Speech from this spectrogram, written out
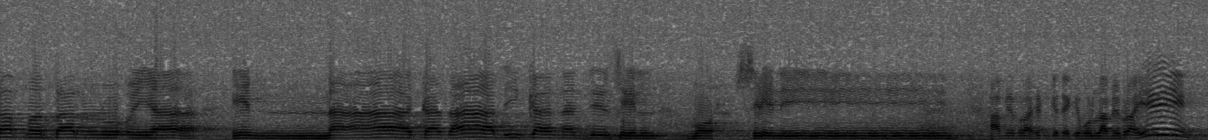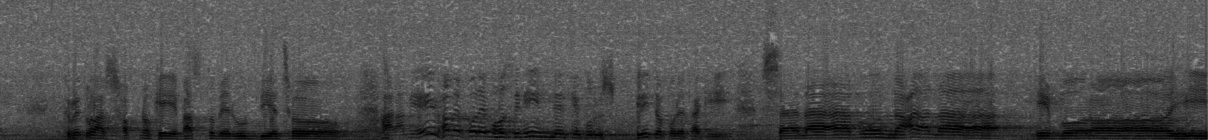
صدقت الرؤيا إنا كذلك نجزي المحسنين আমি ইব্রাহিমকে দেখে বললাম ইব্রাহিম তুমি তোমার স্বপ্নকে বাস্তবে রূপ দিয়েছ আর আমি এইভাবে করে মহসিনদেরকে পুরস্কৃত করে থাকি সালামুন আলা ইব্রাহিম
